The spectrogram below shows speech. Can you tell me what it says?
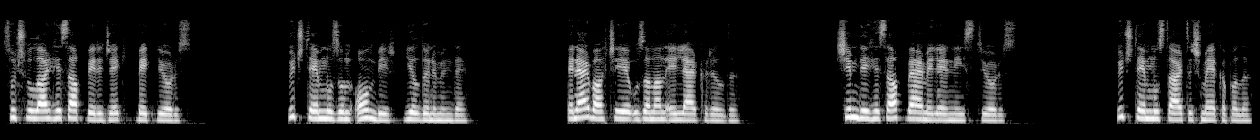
Suçlular hesap verecek, bekliyoruz. 3 Temmuz'un 11 yıl dönümünde. Fenerbahçe'ye uzanan eller kırıldı. Şimdi hesap vermelerini istiyoruz. 3 Temmuz tartışmaya kapalı.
